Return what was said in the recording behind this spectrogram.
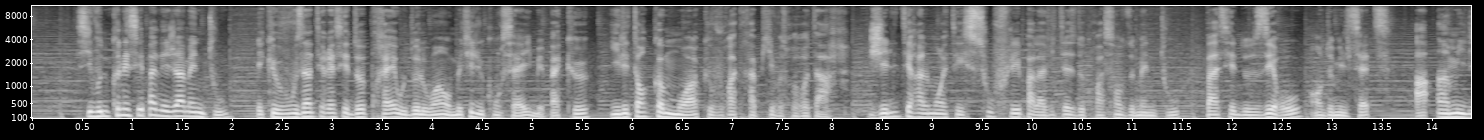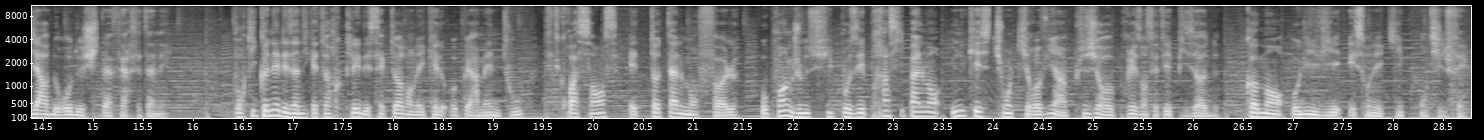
Si vous ne connaissez pas déjà Mentou et que vous vous intéressez de près ou de loin au métier du conseil, mais pas que, il est temps comme moi que vous rattrapiez votre retard. J'ai littéralement été soufflé par la vitesse de croissance de Mentou, passé de 0 en 2007 à 1 milliard d'euros de chiffre d'affaires cette année. Pour qui connaît les indicateurs clés des secteurs dans lesquels opère Mentou, cette croissance est totalement folle, au point que je me suis posé principalement une question qui revient à plusieurs reprises dans cet épisode. Comment Olivier et son équipe ont-ils fait?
